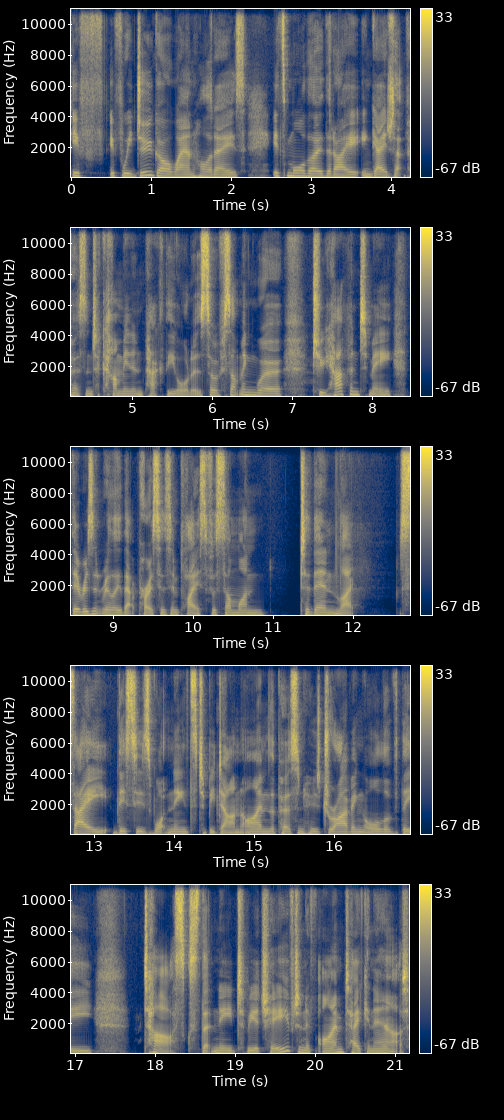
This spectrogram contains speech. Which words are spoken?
If if we do go away on holidays, it's more though that I engage that person to come in and pack the orders. So if something were to happen to me, there isn't really that process in place for someone to then like say this is what needs to be done. I'm the person who's driving all of the tasks that need to be achieved and if I'm taken out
